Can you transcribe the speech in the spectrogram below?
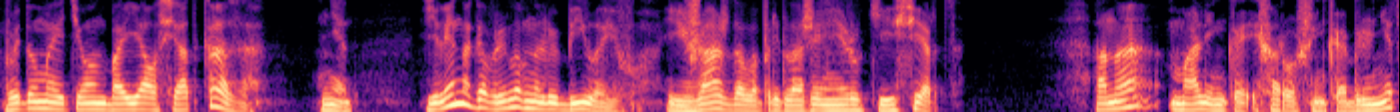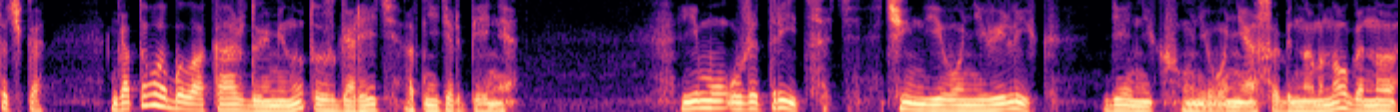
Вы думаете, он боялся отказа? Нет. Елена Гавриловна любила его и жаждала предложения руки и сердца. Она, маленькая и хорошенькая брюнеточка, готова была каждую минуту сгореть от нетерпения. Ему уже 30, чин его невелик, денег у него не особенно много, но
